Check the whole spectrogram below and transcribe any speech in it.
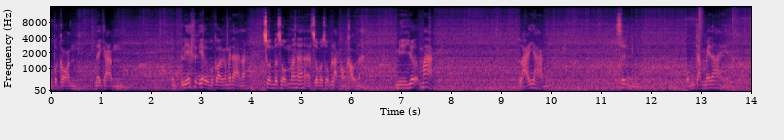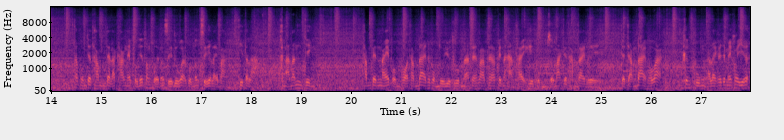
อุปกรณ์ในการเรียกเรียกอุปกรณ์ก็ไม่ได้นะ ส่วนผสมส่วนผสมหลักของเขานะ่ะมีเยอะมากหลายอย่าง ซึ่งผมจำไม่ได้ ถ้าผมจะทำแต่ละครั้งเนี่ยผมจะต้องเปิดหนังสือดูว่าผมต้องซื้ออะไรบ้างที่ตลาด ขนาดนั้นจริงทำเป็นไหมผมพอทำได้ถ้าผมดู YouTube นะ แต่ว่าถ้าเป็นอาหารไทยคือผมส่วนมากจะทำได้เลย จะจำได้เพราะว่าเครื่องปรุงอะไรก็จะไม่ค่อยเยอะ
